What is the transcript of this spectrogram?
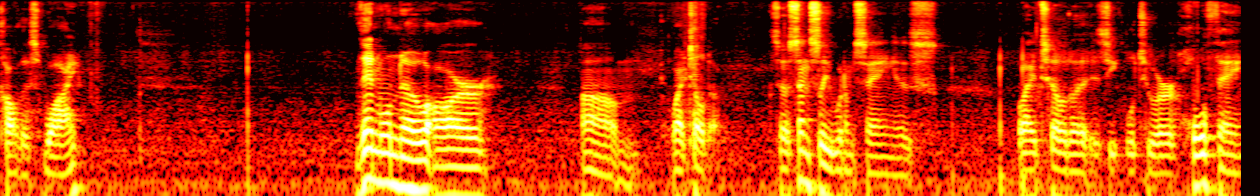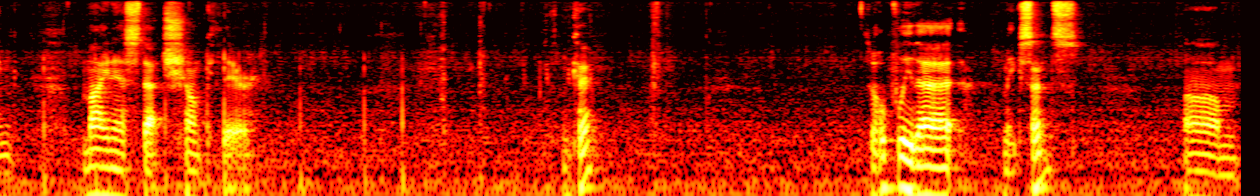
call this y, then we'll know our um, y tilde. So essentially what I'm saying is y tilde is equal to our whole thing minus that chunk there. Okay? So hopefully that makes sense. Um,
